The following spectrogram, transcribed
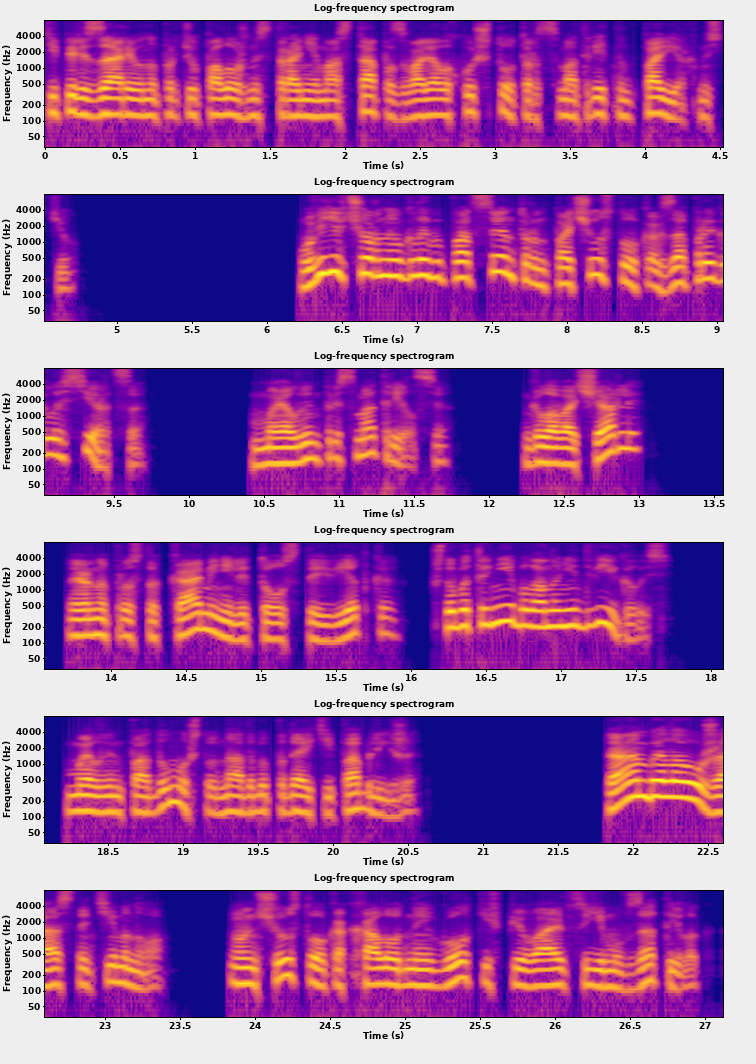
Теперь зарево на противоположной стороне моста позволяло хоть что-то рассмотреть над поверхностью. Увидев черную глыбу по центру, он почувствовал, как запрыгало сердце. Мелвин присмотрелся. Голова Чарли? Наверное, просто камень или толстая ветка. Что бы то ни было, оно не двигалось. Мелвин подумал, что надо бы подойти поближе. Там было ужасно темно. Он чувствовал, как холодные иголки впиваются ему в затылок.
